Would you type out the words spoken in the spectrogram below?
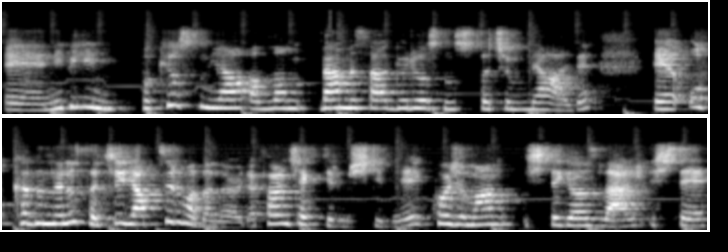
Ee, ne bileyim bakıyorsun ya Allah'ım ben mesela görüyorsunuz saçım ne halde. Ee, o kadınların saçı yaptırmadan öyle fön çektirmiş gibi. Kocaman işte gözler işte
